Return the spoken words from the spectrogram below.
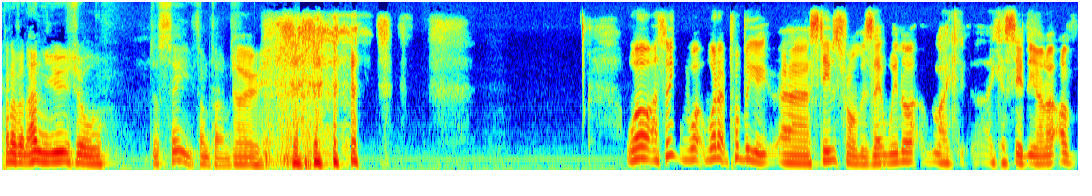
kind of an unusual to see sometimes. No. well, I think what what it probably uh, stems from is that we're not like like I said, you know, I've,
